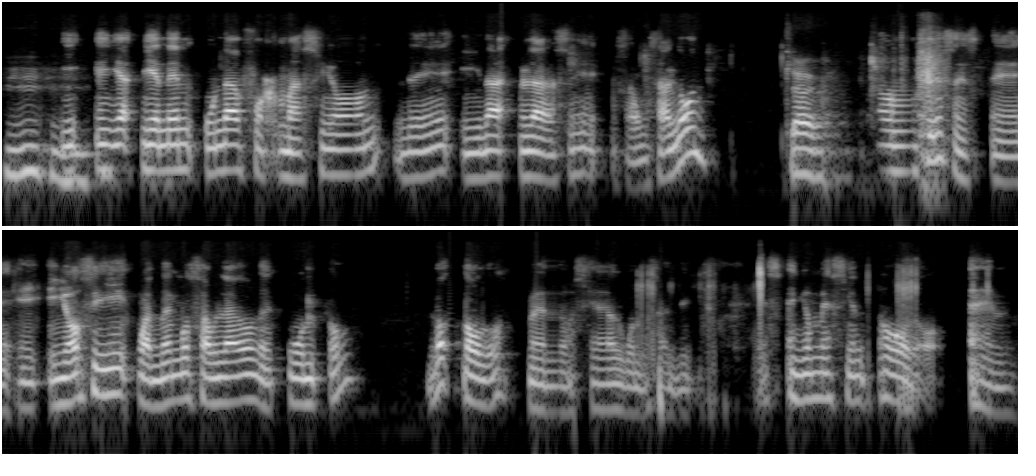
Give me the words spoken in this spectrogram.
Y, ya tienen una formación de ir a clase a un salón. Claro. Entonces, este, y, yo sí, cuando hemos hablado del punto, no todos, pero sí algunos han dicho, es que yo me siento em,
